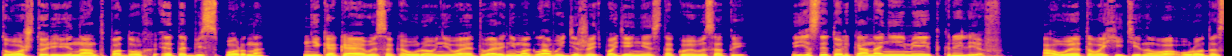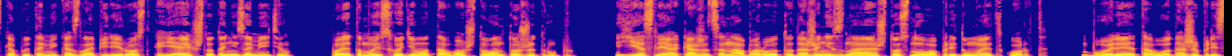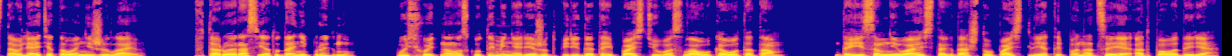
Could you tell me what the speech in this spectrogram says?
То, что ревенант подох, это бесспорно. Никакая высокоуровневая тварь не могла выдержать падение с такой высоты. Если только она не имеет крыльев. А у этого хитинового урода с копытами козла-переростка я их что-то не заметил. Поэтому исходим от того, что он тоже труп. Если окажется наоборот, то даже не знаю, что снова придумает Скорт. Более того, даже представлять этого не желаю. Второй раз я туда не прыгну. Пусть хоть на лоскуты меня режут перед этой пастью во славу кого-то там. Да и сомневаюсь тогда, что пасть леты панацея от поводыря.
